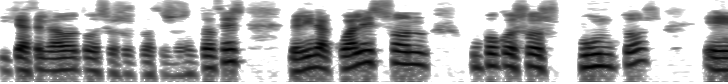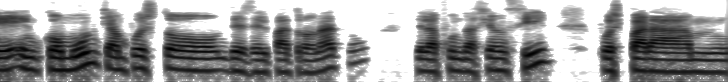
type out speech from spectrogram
y que ha acelerado todos esos procesos. Entonces, Melina, ¿cuáles son un poco esos puntos eh, en común que han puesto desde el patronato de la Fundación CID, pues para, mm,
